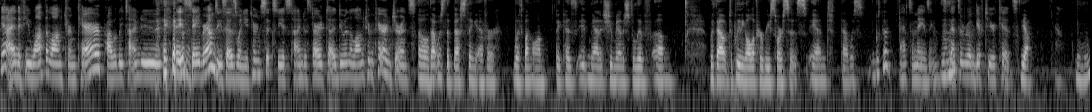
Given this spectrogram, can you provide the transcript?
Yeah, and if you want the long term care, probably time to. Yes. Dave Ramsey says when you turn 60, it's time to start uh, doing the long term care insurance. Oh, that was the best thing ever with my mom because it managed. She managed to live um, without depleting all of her resources, and that was it was good. That's amazing. Mhm. That's a real gift to your kids. Yeah. hmm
